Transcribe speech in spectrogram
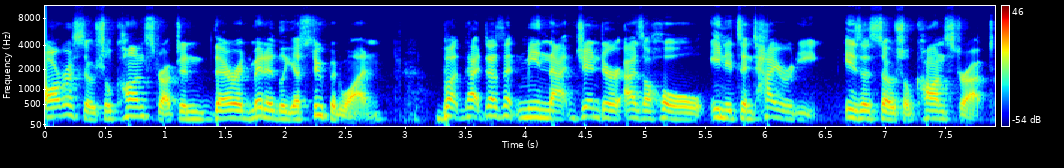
are a social construct, and they're admittedly a stupid one. But that doesn't mean that gender as a whole, in its entirety, is a social construct.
